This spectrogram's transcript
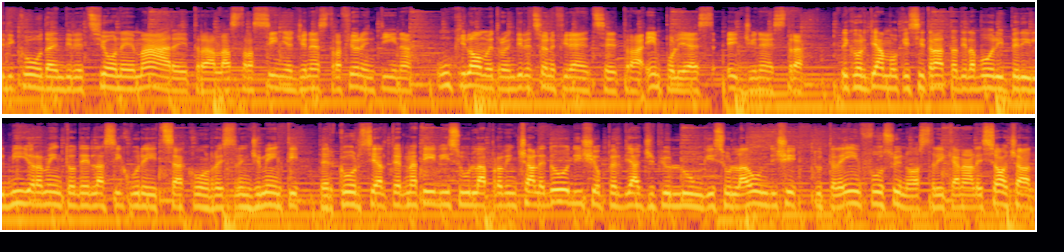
di coda in direzione mare tra la Strassegna e Ginestra Fiorentina, 1 km in direzione Firenze tra Empoli Est e Ginestra. Ricordiamo che si tratta di lavori per il miglioramento della sicurezza con restringimenti, percorsi alternativi sulla provinciale 12 o per viaggi più lunghi sulla 11. Tutte le info sui nostri canali social.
